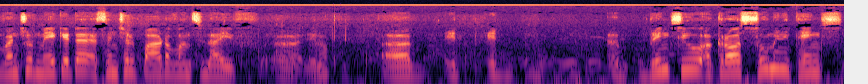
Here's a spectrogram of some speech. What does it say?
one should make it an essential part of one's life. Uh, you know, uh, it it brings you across so many things.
